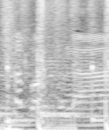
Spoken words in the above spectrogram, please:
Let's go,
